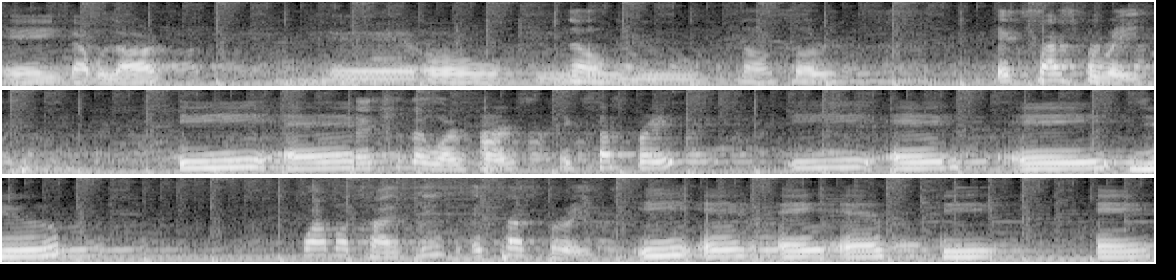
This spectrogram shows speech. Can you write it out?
A double R Uh, o Q No. U. No, sorry. Exasperate. E X Mention the word ah, first. exasperate. E X A U One more time, please. Exasperate. E X A S P A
